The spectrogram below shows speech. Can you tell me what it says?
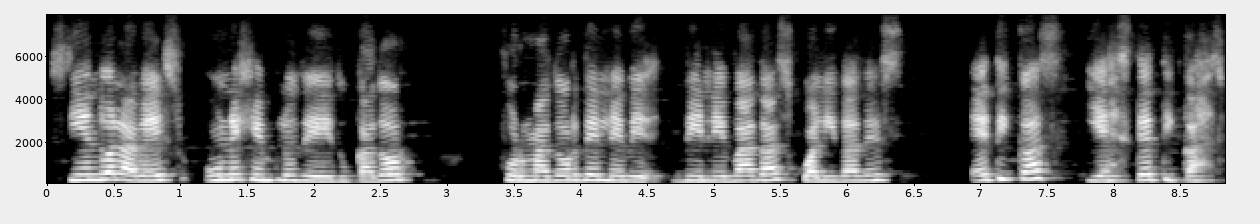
siendo a la vez un ejemplo de educador, formador de, elevadas cualidades éticas y estéticas.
